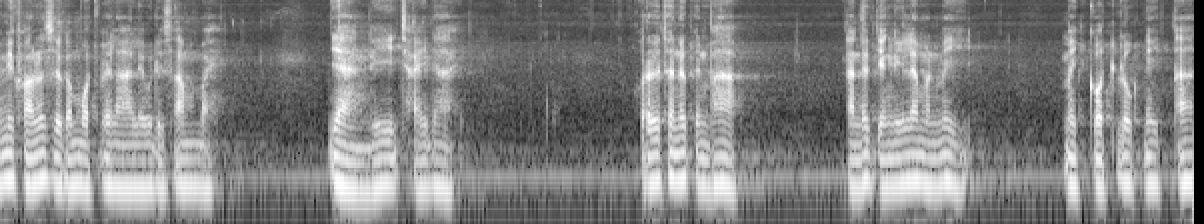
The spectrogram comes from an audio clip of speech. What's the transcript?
มมีความรู้สึกกับหมดเวลาเร็วด้วยซ้ำไป อย่างนี้ใช้ได้ หรือถ้านึกเป็นภาพอันนึกอย่างนี้แล้วมันไม่ ไม่กดลูกในตา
